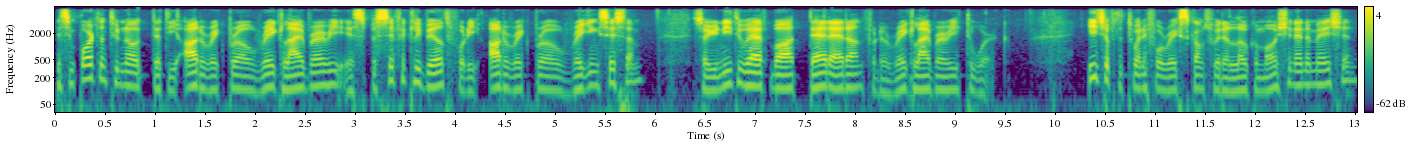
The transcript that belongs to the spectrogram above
It's important to note that the AutoRig Pro Rig Library is specifically built for the AutoRig Pro rigging system, so you need to have bought that add-on for the rig library to work. Each of the 24 rigs comes with a locomotion animation,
